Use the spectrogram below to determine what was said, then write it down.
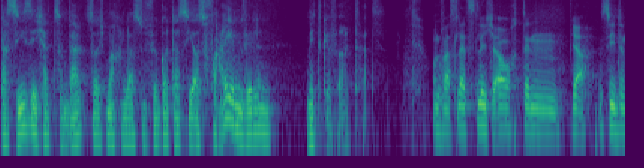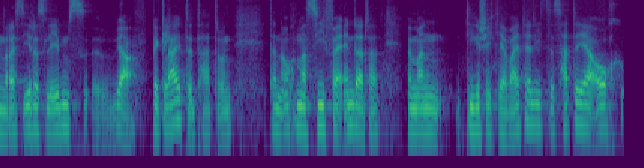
dass sie sich hat zum Werkzeug machen lassen für Gott, dass sie aus freiem Willen mitgewirkt hat und was letztlich auch den, ja, sie den Rest ihres Lebens äh, ja, begleitet hat und dann auch massiv verändert hat. Wenn man die Geschichte ja weiterliest, das hatte ja auch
